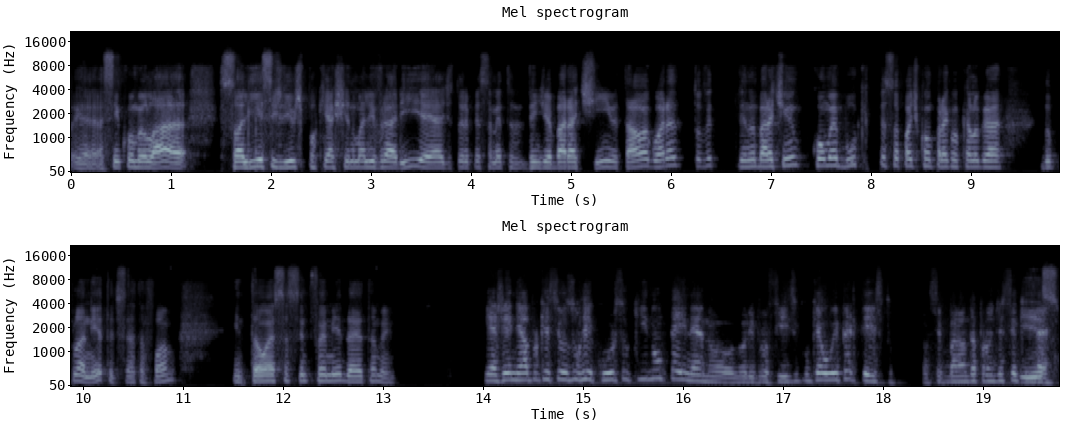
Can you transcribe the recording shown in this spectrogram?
É, assim como eu lá só li esses livros porque achei numa livraria, a editora Pensamento vendia baratinho e tal, agora estou vendendo baratinho como e-book, a pessoa pode comprar em qualquer lugar do planeta, de certa forma. Então essa sempre foi a minha ideia também. E é genial porque você usa um recurso que não tem né, no, no livro físico, que é o hipertexto. Então você manda para onde você quiser. Isso.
